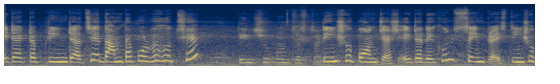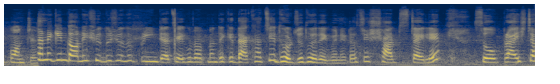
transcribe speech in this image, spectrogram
এটা একটা প্রিন্ট আছে। দামটা পড়বে হচ্ছে 350 টাকা তিনশো পঞ্চাশ এটা দেখুন সেম প্রাইস তিনশো পঞ্চাশ। এখানে কিন্তু অনেক সুন্দর সুন্দর প্রিন্ট আছে এগুলো আপনাদেরকে দেখাচ্ছি ধৈর্য ধরে দেখবেন এটা হচ্ছে শার্ট স্টাইলে সো প্রাইসটা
